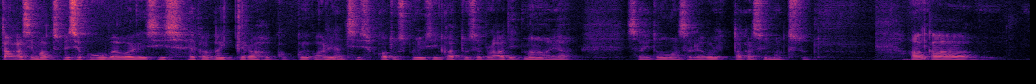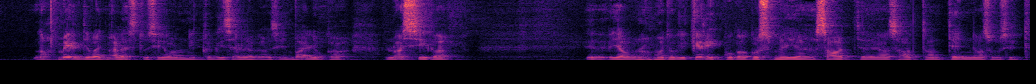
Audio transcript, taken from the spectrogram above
tagasimaksmise kuupäev oli, siis ega kõiki raha kokku ei korjanud, siis kodus müüsin katuseplaadid maha ja sai Toomasele võlg tagasi makstud. aga noh, meeldivaid mälestusi on ikkagi sellega siin palju ka lossiga. Ja noh, muidugi kirikuga, kus meie saatja ja saateantenn asusid.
